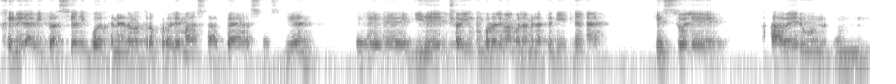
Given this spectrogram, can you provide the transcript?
genera habituación y puede generar otros problemas adversos, ¿bien? Eh, y de hecho hay un problema con la melatonina que suele haber un,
